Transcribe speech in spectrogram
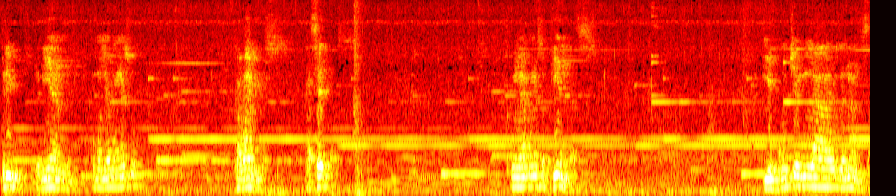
tribus, tenían, ¿cómo le llaman eso? Cabañas, casetas. ¿Cómo le llaman eso? Tiendas y escuchen la ordenanza.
